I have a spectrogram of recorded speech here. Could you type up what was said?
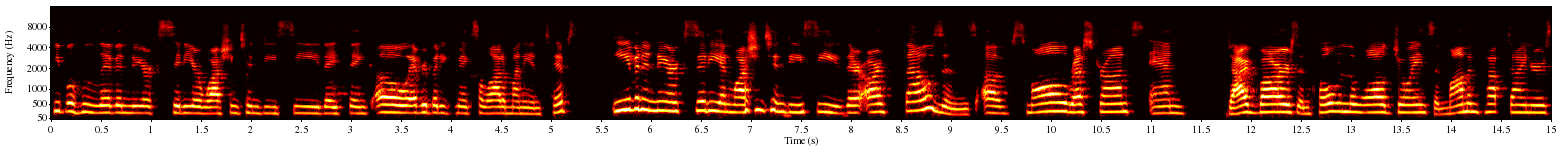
people who live in New York City or Washington, D.C., they think, oh, everybody makes a lot of money in tips. Even in New York City and Washington, D.C., there are thousands of small restaurants and dive bars and hole in the wall joints and mom and pop diners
